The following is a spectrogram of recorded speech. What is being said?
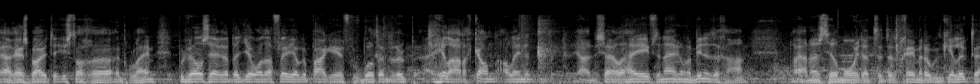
ja, rechtsbuiten is toch een probleem. Ik moet wel zeggen dat Johan daar ook een paar keer heeft voetbald en dat ook heel aardig kan. Alleen, het, ja, hij heeft een om naar binnen te gaan. Nou ja, dan is het heel mooi dat het op een gegeven moment ook een keer lukt. Hè.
